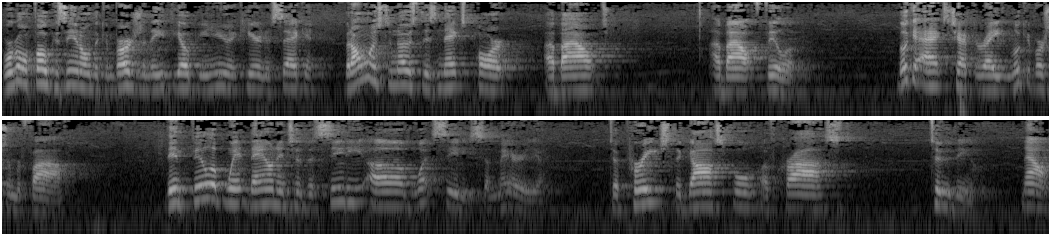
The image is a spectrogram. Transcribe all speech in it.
We're going to focus in on the conversion of the Ethiopian eunuch here in a second, but I want us to notice this next part about, about Philip. Look at Acts chapter 8 and look at verse number 5. Then Philip went down into the city of, what city? Samaria. To preach the gospel of Christ to them. Now,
